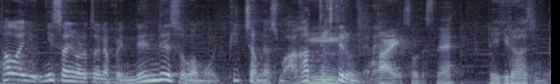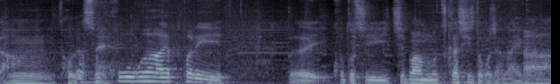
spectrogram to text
ただ西さん言われたようにやっぱり年齢層がもうピッチャーも野手も上がってきてるんでね、はいそうですね。レギュラー陣が、うんそうですね。そこがやっぱりえー今年一番難しいところじゃないかなね。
